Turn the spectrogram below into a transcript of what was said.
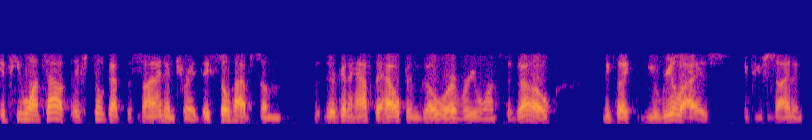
if he wants out, they've still got the sign and trade. They still have some. They're going to have to help him go wherever he wants to go. And he's like, you realize if you sign and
